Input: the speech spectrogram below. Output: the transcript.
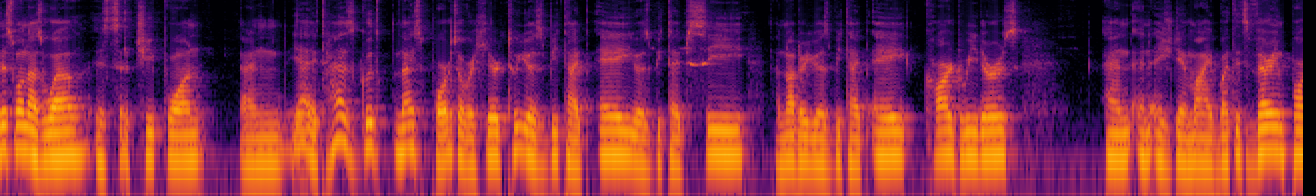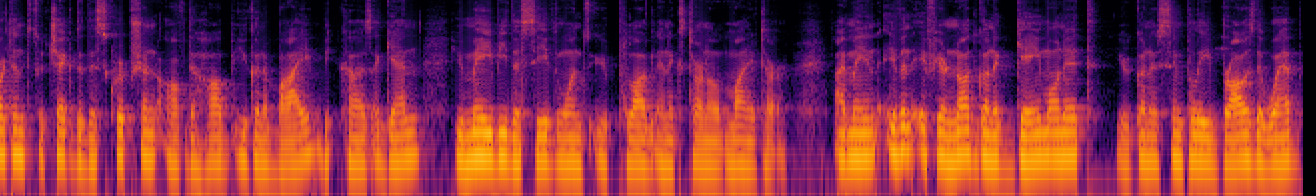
This one as well is a cheap one. And yeah it has good nice ports over here. Two USB type A, USB type C, another USB type A, card readers and an HDMI but it's very important to check the description of the hub you're gonna buy because again you may be deceived once you plug an external monitor. I mean even if you're not gonna game on it you're gonna simply browse the web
